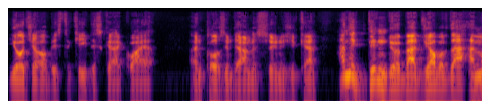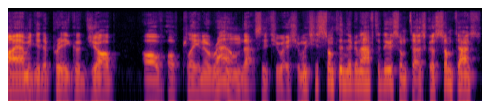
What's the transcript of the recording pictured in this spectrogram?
"Your job is to keep this guy quiet and close him down as soon as you can." And they didn't do a bad job of that. And Miami did a pretty good job of, of playing around that situation, which is something they're going to have to do sometimes because sometimes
